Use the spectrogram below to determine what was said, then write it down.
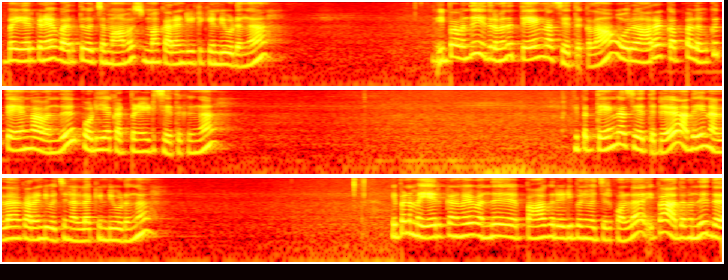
இப்போ ஏற்கனவே வறுத்து வச்ச மாவை சும்மா கரண்டிட்டு கிண்டி விடுங்க. இப்போ வந்து இதில் வந்து தேங்காய் சேர்த்துக்கலாம். ஒரு அரை கப் அளவுக்கு தேங்காய் வந்து பொடியாக கட் பண்ணிவிட்டு சேர்த்துக்குங்க. இப்போ தேங்காய் சேர்த்துட்டு அதையும் நல்லா கரண்டி வச்சு நல்லா கிண்டி விடுங்க. இப்போ நம்ம ஏற்கனவே வந்து பாகு ரெடி பண்ணி வச்சுருக்கோம்ல இப்போ அதை வந்து இந்த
